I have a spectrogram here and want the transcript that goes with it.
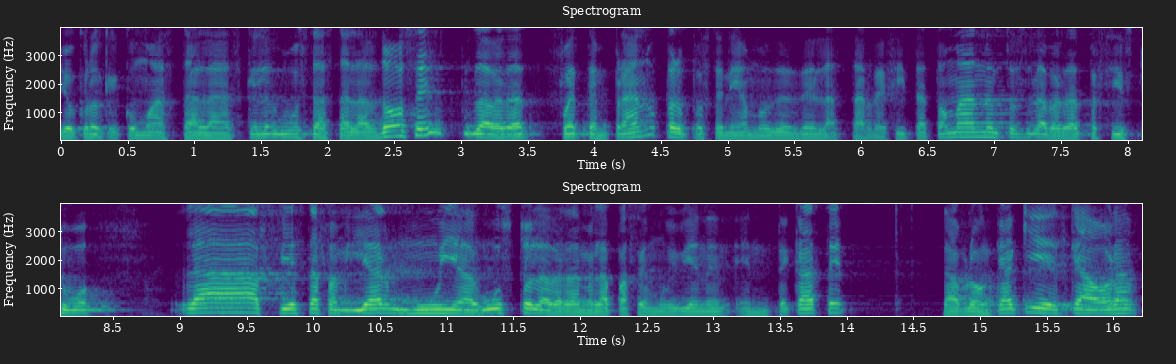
yo creo que como hasta las, ¿qué les gusta? Hasta las 12, pues la verdad fue temprano, pero pues teníamos desde la tardecita tomando, entonces la verdad pues sí estuvo la fiesta familiar muy a gusto, la verdad me la pasé muy bien en, Tecate. La bronca aquí es que ahora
